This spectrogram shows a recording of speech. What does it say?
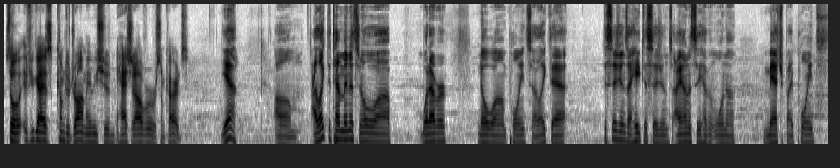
So if you guys come to a draw, maybe you should hash it out over some cards. yeah, um, I like the ten minutes. No, uh, whatever, no um, points. I like that. Decisions. I hate decisions. I honestly haven't won a match by points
